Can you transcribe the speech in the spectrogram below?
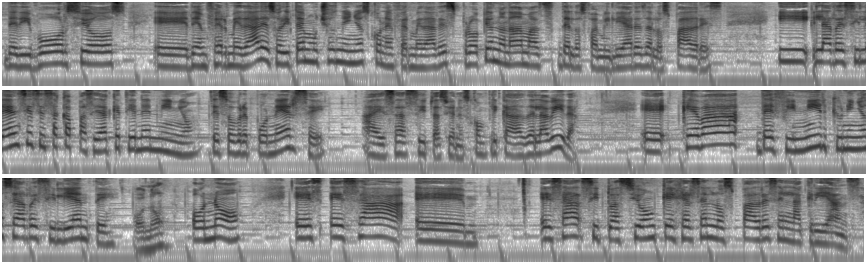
de divorcios, eh, de enfermedades. Ahorita hay muchos niños con enfermedades propias, no nada más de los familiares, de los padres. Y la resiliencia es esa capacidad que tiene el niño de sobreponerse a esas situaciones complicadas de la vida. Eh, ¿Qué va a definir que un niño sea resiliente? ¿O no? O no, es esa, eh, esa situación que ejercen los padres en la crianza.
